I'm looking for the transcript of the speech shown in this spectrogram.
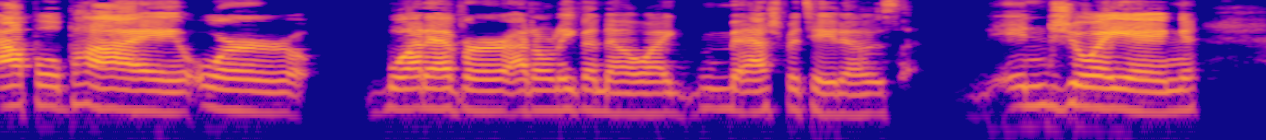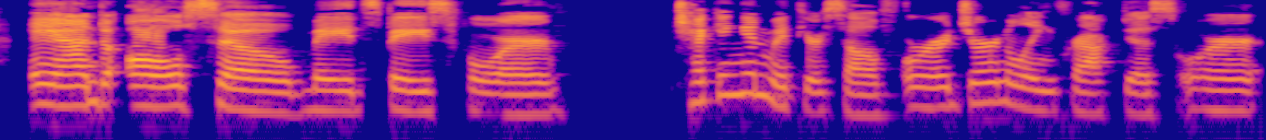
apple pie or whatever? I don't even know, like mashed potatoes, enjoying and also made space for checking in with yourself or a journaling practice or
